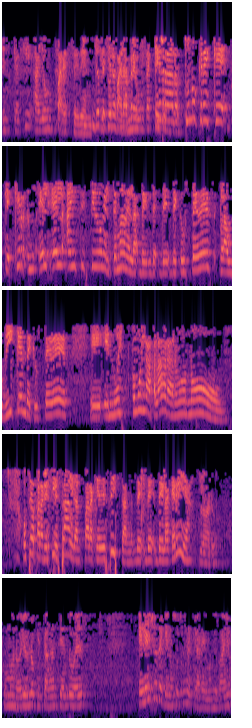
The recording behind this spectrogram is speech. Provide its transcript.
es que aquí haya un precedente. Yo te Eso quiero hacer para una mí pregunta. Qué raro. ¿tú no crees que, que, que él, él ha insistido en el tema de, la, de, de- de- de que ustedes claudiquen, de que ustedes, eh, eh, no es, ¿cómo es la palabra? No, no, o sea, para que sí salgan, para que desistan de, de, de la querella. Claro, como no, ellos lo que están haciendo es el hecho de que nosotros declaremos y vaya-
